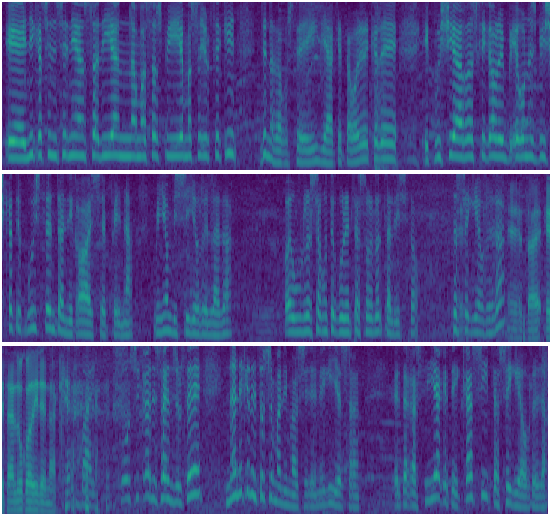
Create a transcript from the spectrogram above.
e, nik hasi nizenean zarian amazazpi, amazai urtekin, dena da guzti egileak, eta horrek ere ikusi arrazki gaur egonez bizkat ikusten, eta nik, ah, ze pena, minon bizi horrela da. Urra esangote guretaz horrela, eta listo. Eta segi aurrera. Eta, eta helduko direnak. Bai, posikan esan dituzte, naniken etortzen mali ziren, egia esan. Eta gaztiak eta ikasi eta segi aurrera.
